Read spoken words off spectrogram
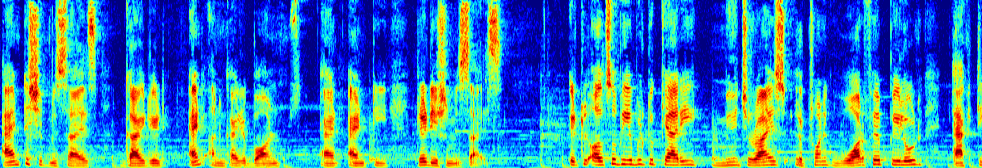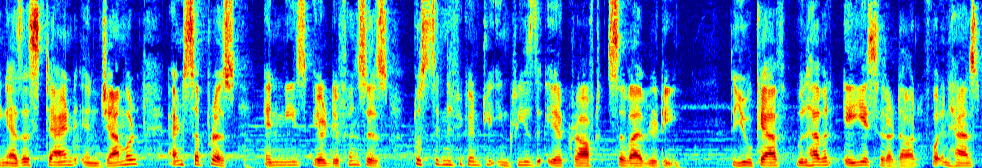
anti-ship missiles, guided and unguided bombs and anti-radiation missiles. It will also be able to carry miniaturized electronic warfare payload acting as a stand-in jammer and suppress enemy's air defenses to significantly increase the aircraft survivability. The UCAV will have an AESA radar for enhanced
